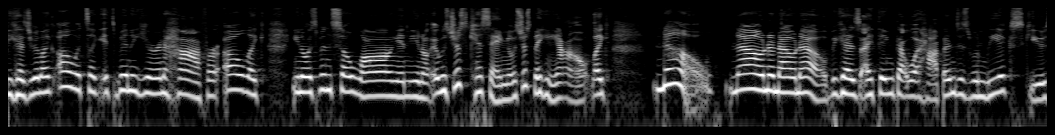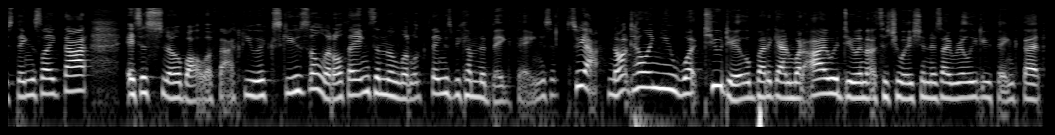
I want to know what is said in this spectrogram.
because you're like, oh, it's like it's been a year and a half, or oh, like, you know, it's been so long, and you know, it was just kissing, it was just making out. Like, no, no, no, no, no. Because I think that what happens is when we excuse things like that, it's a snowball effect. You excuse the little things, and the little things become the big things. So, yeah, not telling you what to do, but again, what I would do in that situation is I really do think that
